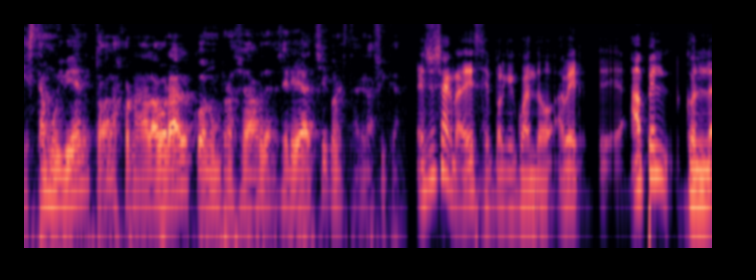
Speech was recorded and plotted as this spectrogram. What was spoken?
que está muy bien toda la jornada laboral con un procesador de la serie H y con esta gráfica. Eso se agradece porque cuando, a ver, eh, Apple con,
